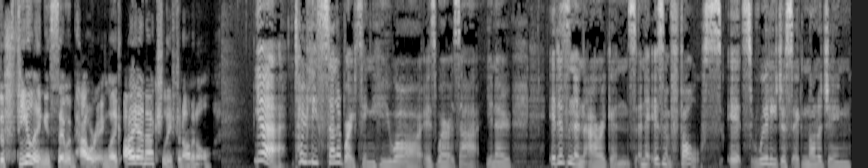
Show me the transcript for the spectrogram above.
The feeling is so empowering. Like I am actually phenomenal. Yeah, totally celebrating who you are is where it's at. You know, it isn't an arrogance and it isn't false. It's really just acknowledging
